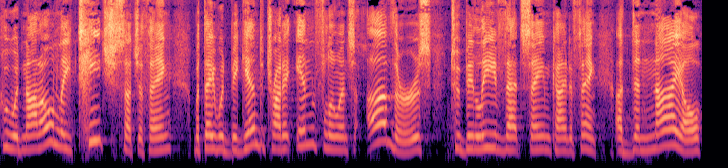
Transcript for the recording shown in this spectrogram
who would not only teach such a thing, but they would begin to try to influence others to believe that same kind of thing. A denial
